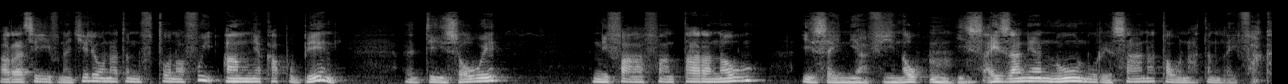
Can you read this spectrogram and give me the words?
Ratsahivina kely ao anatin'ny fotoana fohy amin'ny ankapobeny dia izao hoe ny fahafantaranao izay niavianao, izay zany an no noresahana tao anatin'ilay faka,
